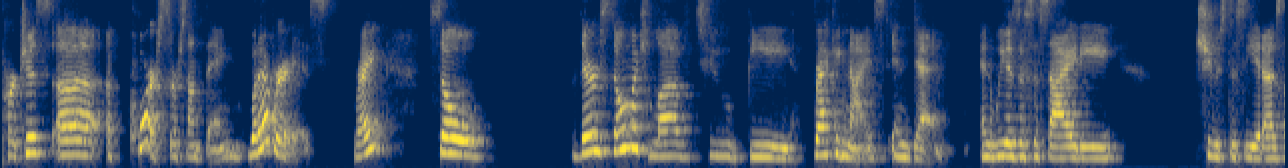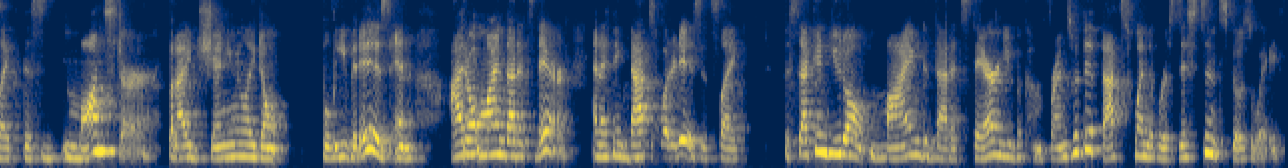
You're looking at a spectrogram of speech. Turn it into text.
purchase a, a course or something, whatever it is, right? So there's so much love to be recognized in debt. And we as a society choose to see it as like this monster, but I genuinely don't believe it is. And I don't mind that it's there. And I think mm-hmm. that's what it is. It's like the second you don't mind that it's there and you become friends with it, that's when the resistance goes away.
